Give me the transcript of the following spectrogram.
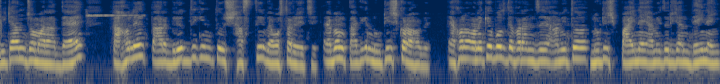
রিটার্ন জমা না দেয়, তাহলে তার বিরুদ্ধে কিন্তু শাস্তির ব্যবস্থা রয়েছে এবং তাকে নোটিশ করা হবে। এখন অনেকে বলতে পারেন যে, আমি তো নোটিশ পাই নাই, আমি তো রিটার্ন দেই নাই।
